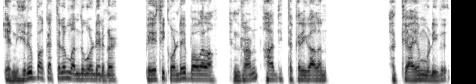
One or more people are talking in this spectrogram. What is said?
என் இரு பக்கத்திலும் வந்து கொண்டீர்கள். பேசிக்கொண்டே போகலாம் என்றான் ஆதித்த கரிகாலன். அத்தியாயம் முடிவு.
